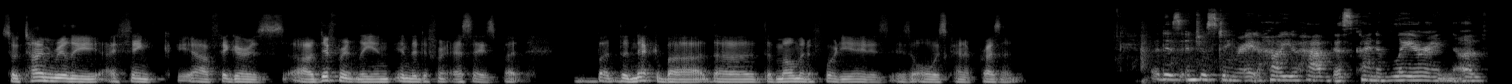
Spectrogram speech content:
So time really, I think, yeah, figures uh, differently in, in the different essays, but but the Nakba, the the moment of 48 is is always kind of present. It is interesting, right? How you have this kind of layering of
